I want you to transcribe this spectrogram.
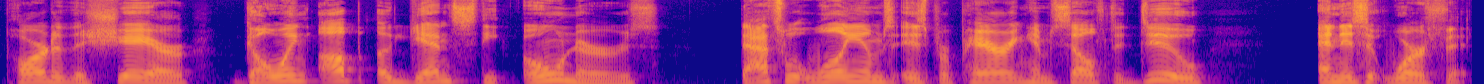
part of the share, going up against the owners, that's what Williams is preparing himself to do. And is it worth it?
